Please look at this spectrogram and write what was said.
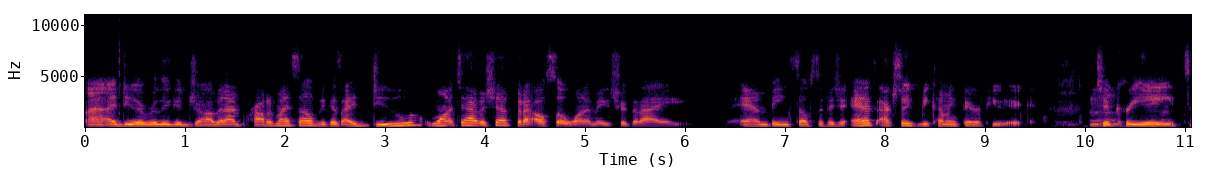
I, I do a really good job and I'm proud of myself because I do want to have a chef, but I also want to make sure that I am being self-sufficient and it's actually becoming therapeutic to Mm, create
